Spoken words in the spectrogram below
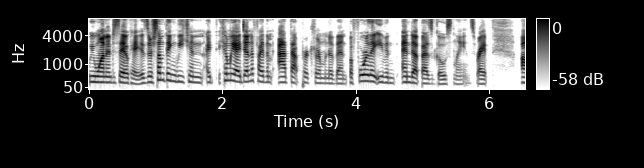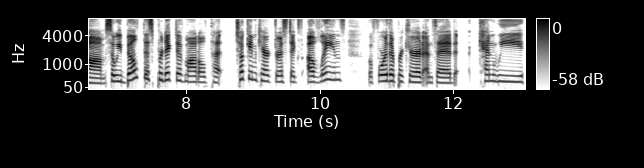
we wanted to say, okay, is there something we can, can we identify them at that procurement event before they even end up as ghost lanes, right? Um, so we built this predictive model that took in characteristics of lanes before they're procured and said, can we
